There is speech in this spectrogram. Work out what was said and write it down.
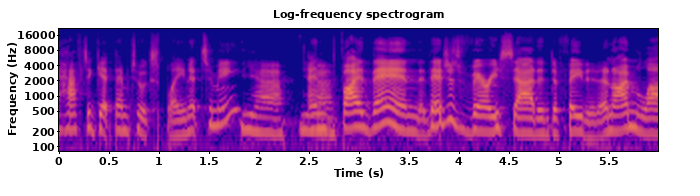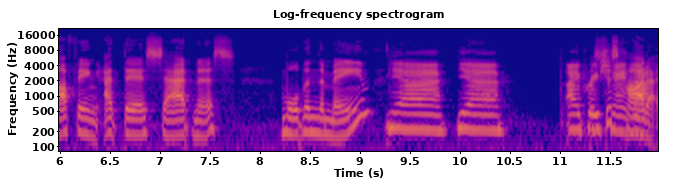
have to get them to explain it to me. Yeah, yeah. And by then, they're just very sad and defeated. And I'm laughing at their sadness more than the meme. yeah, yeah. I It's appreciate just hard. that.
